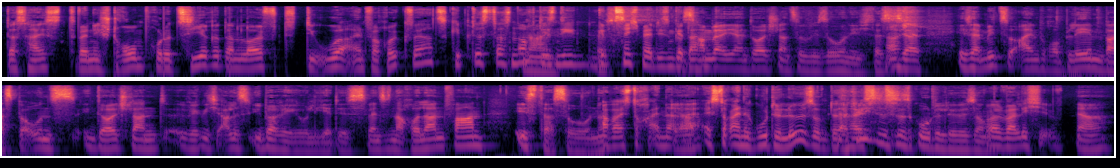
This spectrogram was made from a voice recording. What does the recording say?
Das heißt, wenn ich Strom produziere, dann läuft die Uhr einfach rückwärts. Gibt es das noch? Gibt es nicht mehr diesen das Gedanken? Das haben wir ja in Deutschland sowieso nicht. Das ist ja, ist ja mit so ein Problem, was bei uns in Deutschland wirklich alles überreguliert ist. Wenn Sie nach Holland fahren, ist das so. Ne? Aber ist doch eine, ja. ist doch eine gute Lösung. Das Natürlich heißt, ist es eine gute Lösung. Weil, weil ich ja.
